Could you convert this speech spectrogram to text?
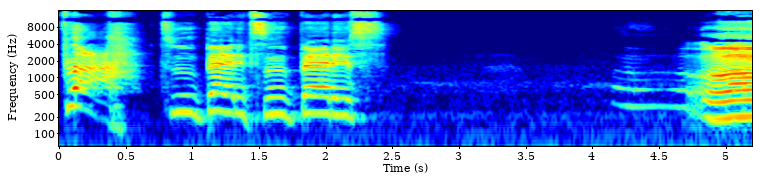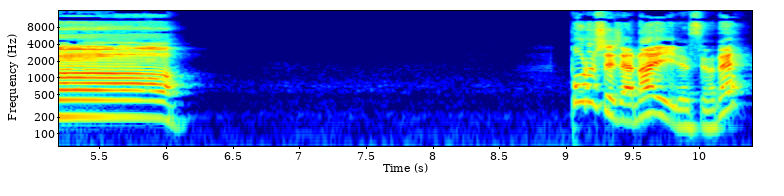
フラートーベリー、ーベリー。ポルシェじゃないですよね。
